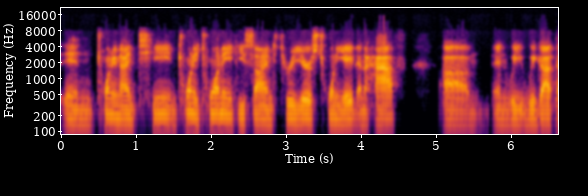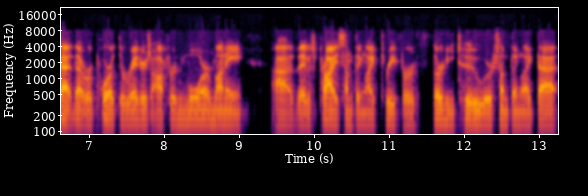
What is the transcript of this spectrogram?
in 2019, 2020, he signed three years, 28 and a half. Um, and we, we got that, that report. The Raiders offered more money. Uh, it was probably something like three for 32 or something like that.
